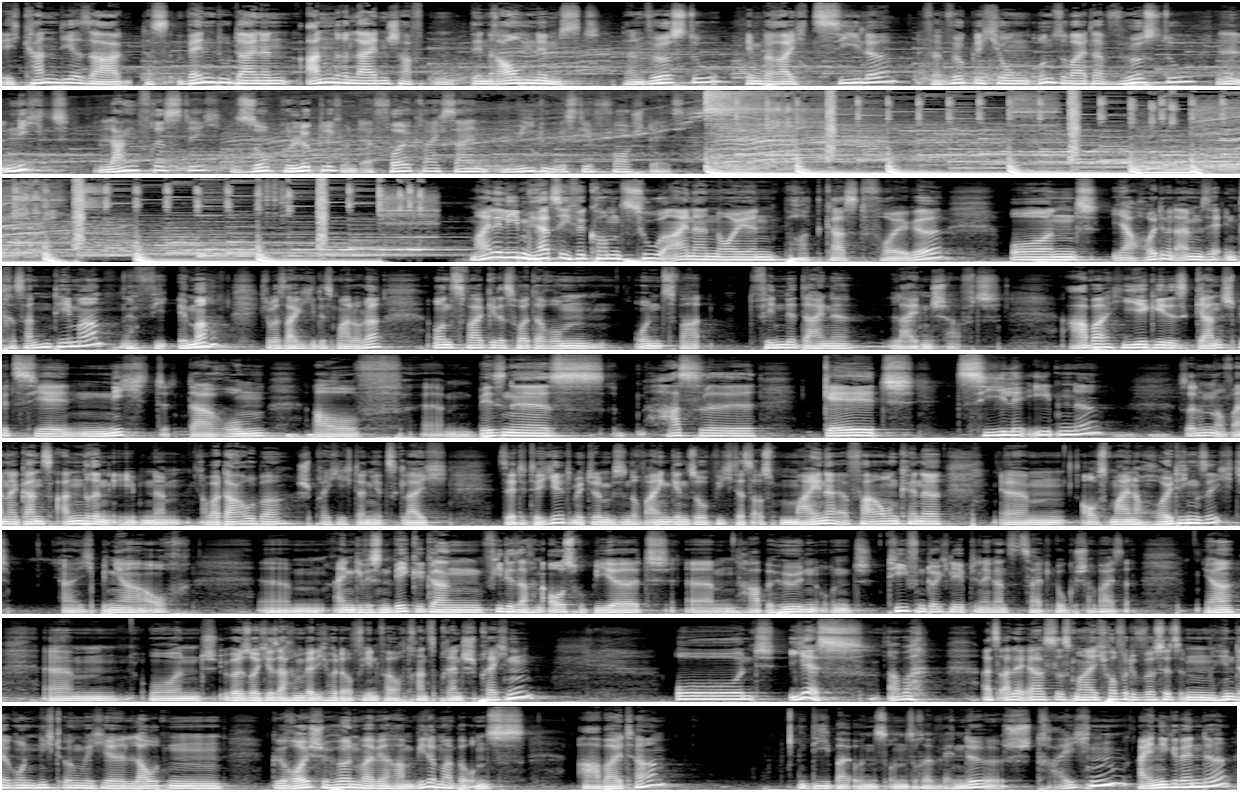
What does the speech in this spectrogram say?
Ich kann dir sagen, dass wenn du deinen anderen Leidenschaften den Raum nimmst, dann wirst du im Bereich Ziele, Verwirklichung und so weiter, wirst du nicht langfristig so glücklich und erfolgreich sein, wie du es dir vorstellst. Meine Lieben, herzlich willkommen zu einer neuen Podcast-Folge. Und ja, heute mit einem sehr interessanten Thema, wie immer. Ich glaube, das sage ich jedes Mal, oder? Und zwar geht es heute darum, und zwar finde deine Leidenschaft. Aber hier geht es ganz speziell nicht darum, auf ähm, Business, Hustle, Geld, Ziele-Ebene, sondern auf einer ganz anderen Ebene. Aber darüber spreche ich dann jetzt gleich sehr detailliert. Ich möchte ein bisschen darauf eingehen, so wie ich das aus meiner Erfahrung kenne, ähm, aus meiner heutigen Sicht. Ja, ich bin ja auch ähm, einen gewissen Weg gegangen, viele Sachen ausprobiert, ähm, habe Höhen und Tiefen durchlebt in der ganzen Zeit, logischerweise. Ja, ähm, und über solche Sachen werde ich heute auf jeden Fall auch transparent sprechen. Und yes, aber als allererstes mal, ich hoffe, du wirst jetzt im Hintergrund nicht irgendwelche lauten Geräusche hören, weil wir haben wieder mal bei uns Arbeiter, die bei uns unsere Wände streichen, einige Wände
